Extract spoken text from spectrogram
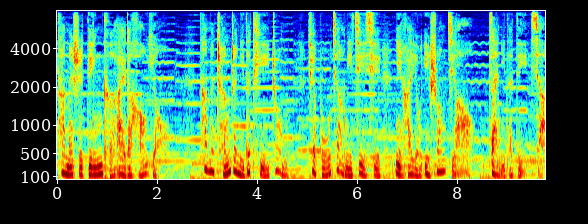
他们是顶可爱的好友，他们乘着你的体重，却不叫你记起你还有一双脚在你的底下。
